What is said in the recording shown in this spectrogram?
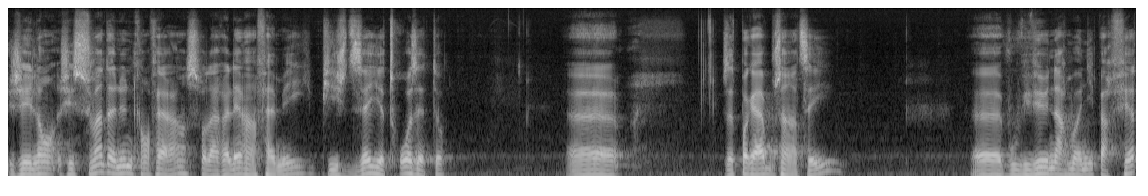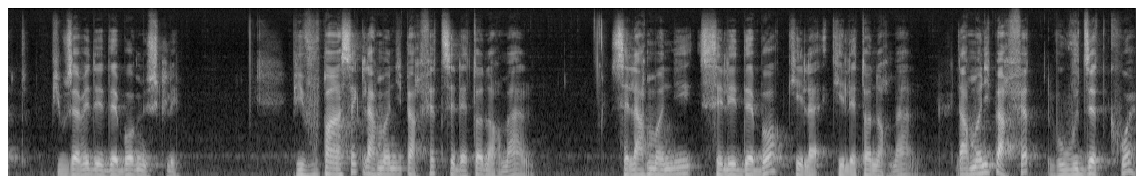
j'ai, long, j'ai souvent donné une conférence sur la relève en famille, puis je disais, il y a trois états. Euh, vous n'êtes pas capable de vous sentir, euh, vous vivez une harmonie parfaite, puis vous avez des débats musclés. Puis vous pensez que l'harmonie parfaite, c'est l'état normal. C'est l'harmonie, c'est les débats qui est, l'état normal. L'harmonie parfaite, vous vous dites quoi?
